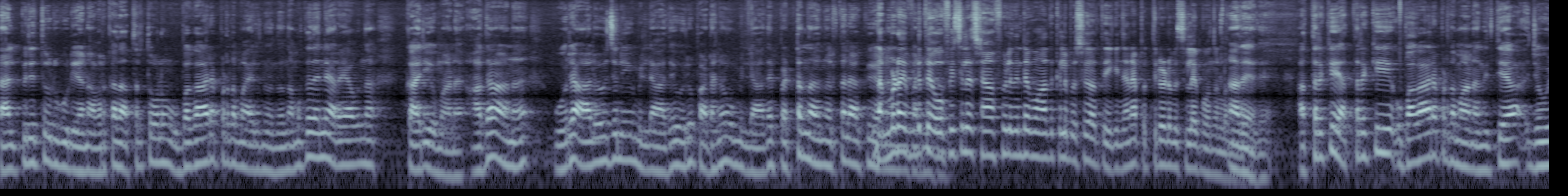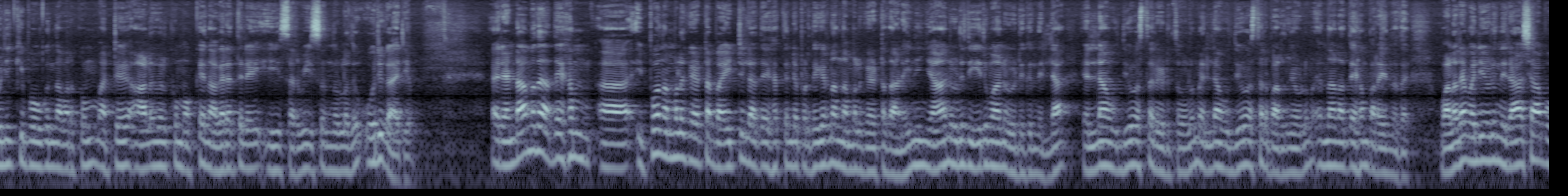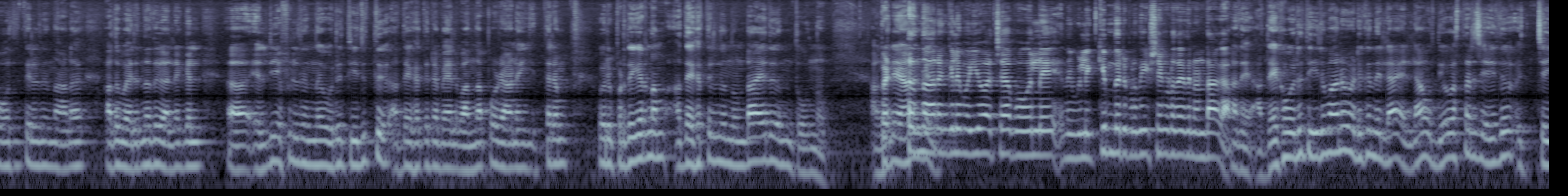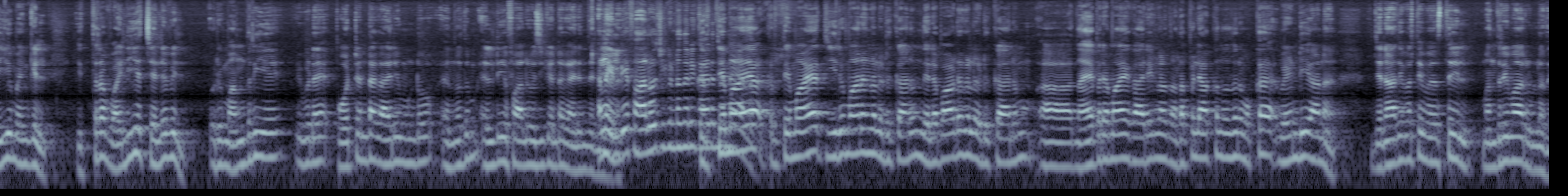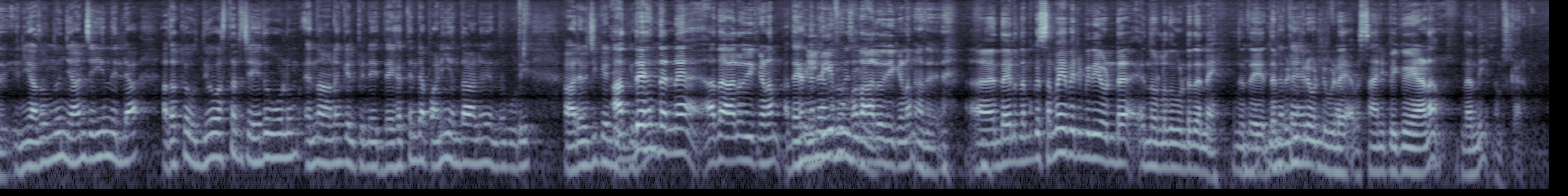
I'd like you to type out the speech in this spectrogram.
താല്പര്യത്തോടു കൂടിയാണ്. അവർക്കത് അത്രത്തോളം ഉപകാരപ്രദമായിരുന്നു എന്ന് നമുക്ക് തന്നെ അറിയാവുന്ന കാര്യവുമാണ്. അതാണ് ഒരു ആലോചനയുമില്ലാതെ ഒരു പഠനവുമില്ലാതെ പെട്ടെന്ന് അത് നിർത്തലാക്കുക നമ്മുടെ ഇവിടുത്തെ ഓഫീസിലെ സ്റ്റാഫുകൾ ഇതിന്റെ വാതിക്കൽ ബസ് കാത്തിരിക്കും. ഞാൻ പത്തിരിയുടെ പത്ത് രൂപയുടെ ബസ്സിലേ പോകുന്നുള്ളൂ. അതെ അതെ. അത്രയ്ക്ക് അത്രയ്ക്ക് ഉപകാരപ്രദമാണ് നിത്യ ജോലിക്ക് പോകുന്നവർക്കും മറ്റ് ആളുകൾക്കും ഒക്കെ നഗരത്തിലെ ഈ സർവീസ് എന്നുള്ളത് ഒരു കാര്യം. രണ്ടാമത് അദ്ദേഹം ഇപ്പോൾ നമ്മൾ കേട്ട ബൈറ്റിൽ അദ്ദേഹത്തിന്റെ പ്രതികരണം നമ്മൾ കേട്ടതാണ്. ഇനി ഞാനൊരു തീരുമാനം എടുക്കുന്നില്ല. എല്ലാ ഉദ്യോഗസ്ഥർ എടുത്തോളും എല്ലാം ഉദ്യോഗസ്ഥർ പറഞ്ഞോളും എന്നാണ് അദ്ദേഹം പറയുന്നത്. വളരെ വലിയൊരു നിരാശാബോധത്തിൽ നിന്നാണ് അത് വരുന്നത്. അല്ലെങ്കിൽ എൽ ഡി എഫിൽ നിന്ന് ഒരു തിരുത്ത് അദ്ദേഹത്തിന്റെ മേൽ വന്നപ്പോഴാണ് ഇത്തരം ഒരു പ്രതികരണം അദ്ദേഹത്തിൽ നിന്നുണ്ടായത് എന്ന് തോന്നുന്നു. പെട്ടെന്ന് ആരെങ്കിലും അയ്യോ അച്ഛാ പോകല്ലേ എന്ന് വിളിക്കുന്ന ഒരു പ്രതീക്ഷയും കൂടെ അദ്ദേഹത്തിന് ഉണ്ടാകാം. അതെ അദ്ദേഹം ഒരു തീരുമാനവും എടുക്കുന്നില്ല. എല്ലാ ഉദ്യോഗസ്ഥർ ചെയ്ത് ചെയ്യുമെങ്കിൽ ഇത്ര വലിയ ചെലവിൽ ഒരു മന്ത്രിയെ ഇവിടെ പോറ്റേണ്ട കാര്യമുണ്ടോ എന്നതും എൽ ഡി എഫ് ആലോചിക്കേണ്ട കാര്യം തന്നെ എൽ ഡി എഫ് ആലോചിക്കേണ്ട കൃത്യമായ കൃത്യമായ തീരുമാനങ്ങൾ എടുക്കാനും നിലപാടുകൾ എടുക്കാനും നയപരമായ കാര്യങ്ങൾ നടപ്പിലാക്കുന്നതിനും ഒക്കെ വേണ്ടിയാണ് ജനാധിപത്യ വ്യവസ്ഥയിൽ മന്ത്രിമാരുള്ളത്. ഇനി അതൊന്നും ഞാൻ ചെയ്യുന്നില്ല. അതൊക്കെ ഉദ്യോഗസ്ഥർ ചെയ്തുകൊള്ളും എന്നാണെങ്കിൽ പിന്നെ ഇദ്ദേഹത്തിന്റെ പണി എന്താണ് എന്ന് കൂടി ആലോചിക്കേണ്ടി അദ്ദേഹം തന്നെ അത് ആലോചിക്കണം. അദ്ദേഹം തന്നെ അത് ആലോചിക്കണം. അതെ. എന്തായാലും നമുക്ക് സമയപരിമിതിയുണ്ട് എന്നുള്ളത് കൊണ്ട് തന്നെ ഇന്നത്തെ ഇവിടെ അവസാനിപ്പിക്കുകയാണ്. നന്ദി നമസ്കാരം.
